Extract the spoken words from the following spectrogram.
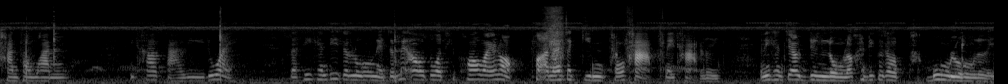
ทานตะวัน มีข้าวสาลีด้วย แต่ที่แคนดี้จะลงเนี่ยจะไม่เอาตัวที่เพาะไว้หรอก เพราะอันนั้นจะกินทั้งถาดในถาดเลย อันนี้คันเจ้าดึงลงแล้วคันนี้ก็จะผักบุ้งลงเลย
